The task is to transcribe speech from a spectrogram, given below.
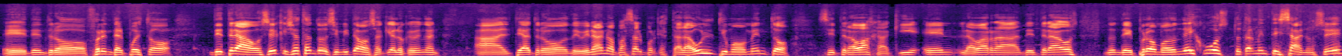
eh, dentro, frente al puesto de tragos, ¿eh? que ya están todos invitados aquí a los que vengan al Teatro de Verano a pasar, porque hasta el último momento se trabaja aquí en la barra de tragos, donde hay promo, donde hay jugos totalmente sanos, ¿eh?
